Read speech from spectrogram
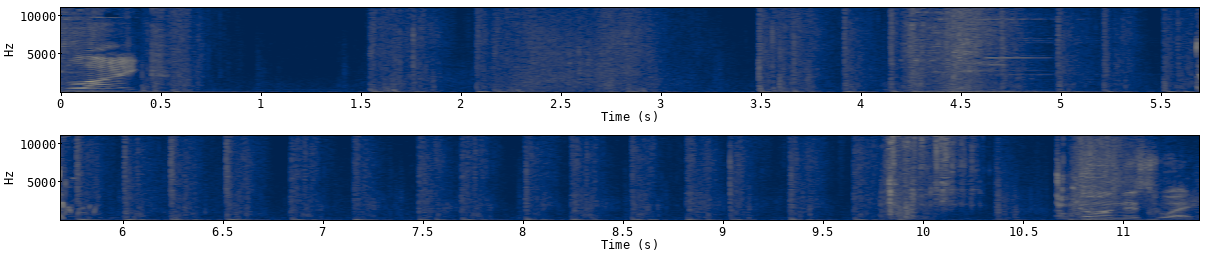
godlike! I'm going this way.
